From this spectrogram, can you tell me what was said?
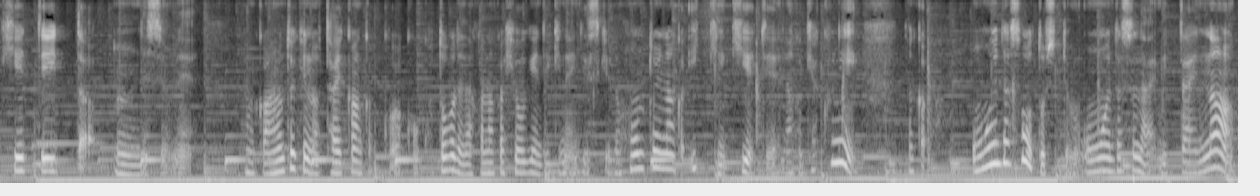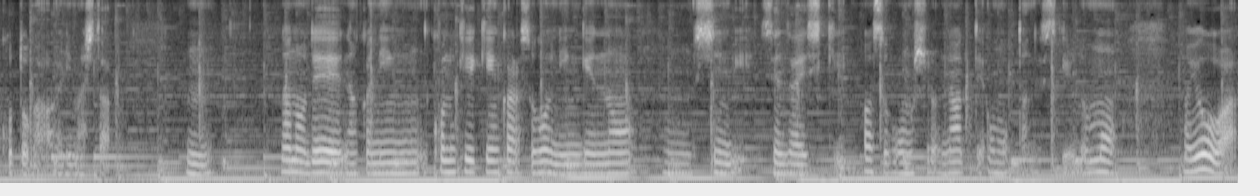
消えていったんですよね。なんかあの時の体感覚はこう言葉でなかなか表現できないんですけど本当になんか一気に消えてなんか逆になんか思い出そうとしても思い出せないみたいなことがありました。うん、なのでなんか人この経験からすごい人間の、うん、心理潜在意識はすごい面白いなって思ったんですけれども、まあ、要は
